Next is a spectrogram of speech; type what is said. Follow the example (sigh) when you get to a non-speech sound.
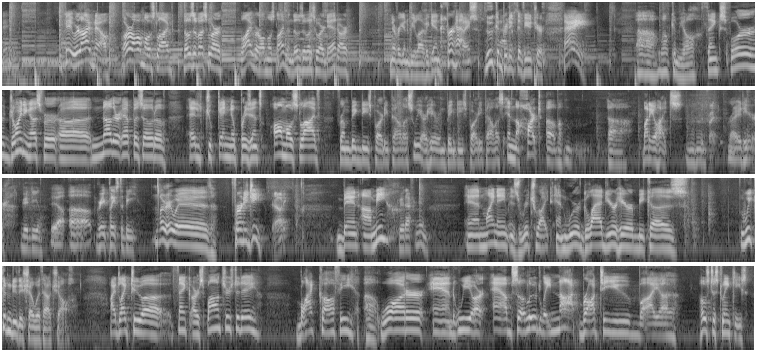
Okay, we're live now, or almost live. Those of us who are live are almost live, and those of us who are dead are never going to be live again. (laughs) Perhaps. Who can predict the future? Hey! Uh, welcome, y'all. Thanks for joining us for uh, another episode of El Chuqueño Presents Almost Live from Big D's Party Palace. We are here in Big D's Party Palace in the heart of uh, Barrio Heights, That's right. right here. Good deal. Yeah, uh, Great place to be. we're here with Fernie G, Howdy. Ben Ami, Good afternoon. and my name is Rich Wright, and we're glad you're here because we couldn't do this show without y'all. I'd like to uh, thank our sponsors today Black Coffee, uh, Water, and we are absolutely not brought to you by uh, Hostess Twinkies.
